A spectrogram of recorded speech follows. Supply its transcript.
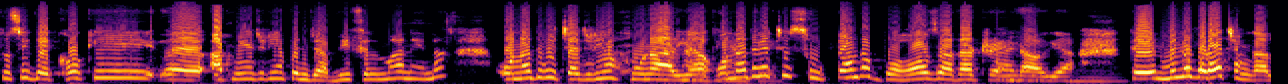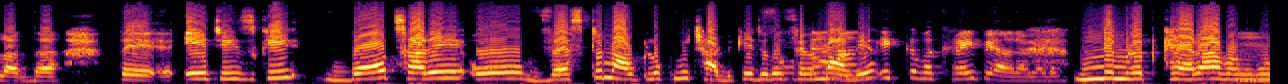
ਤੁਸੀਂ ਦੇਖੋ ਕਿ ਆਪਣੀਆਂ ਜਿਹੜੀਆਂ ਪੰਜਾਬੀ ਫਿਲਮਾਂ ਨੇ ਨਾ ਉਹਨਾਂ ਦੇ ਵਿੱਚ ਆ ਜਿਹੜੀਆਂ ਹੁਣ ਆ ਰਹੀਆਂ ਉਹਨਾਂ ਦੇ। ਵਿੱਚ ਸੂਟਾਂ ਦਾ ਬਹੁਤ ਜ਼ਿਆਦਾ ਟ੍ਰੈਂਡ ਆ। ਗਿਆ ਤੇ ਮੈਨੂੰ ਬੜਾ ਚੰਗਾ ਲੱਗਦਾ ਤੇ ਇਹ ਚੀਜ਼ ਕਿ ਬਹੁਤ ਸਾਰੇ ਉਹ ਵੈਸਟਰਨ ਆਊਟਲੁੱਕ ਨੂੰ ਛੱਡ ਕੇ ਜਦੋਂ ਫਿਲਮ ਆਉਂਦੀ ਹੈ ਇੱਕ ਵੱਖਰਾ ਹੀ ਪਿਆਰ ਆ ਮੈਡਮ। ਨਿਮਰਤ ਖਹਿਰਾ ਵਾਂਗੂ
